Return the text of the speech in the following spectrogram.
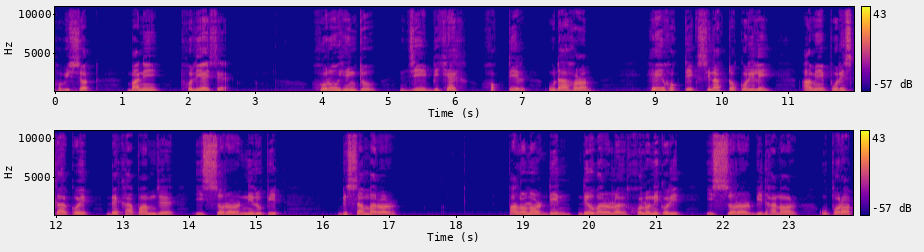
ভৱিষ্যতবাণী ফলিয়াইছে। সৰু শিংটো যি বিশেষ শক্তিৰ উদাহৰণ সেই শক্তিক চিনাক্ত কৰিলেই আমি পৰিষ্কাৰকৈ দেখা পাম যে ঈশ্বৰৰ নিৰূপিত বিশ্ৰামবাৰৰ পালনৰ দিন দেওবাৰলৈ সলনি কৰি ঈশ্বৰৰ বিধানৰ ওপৰত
